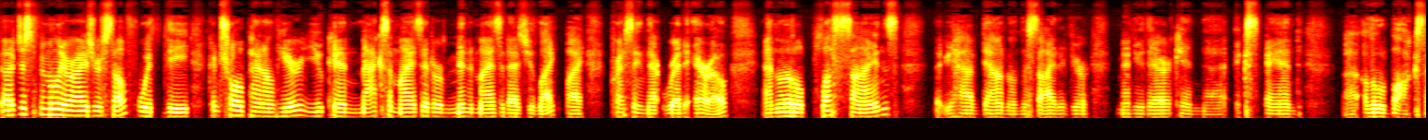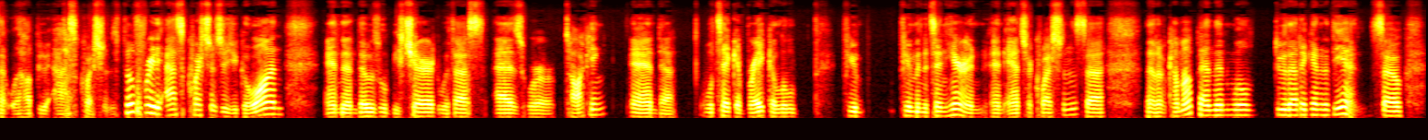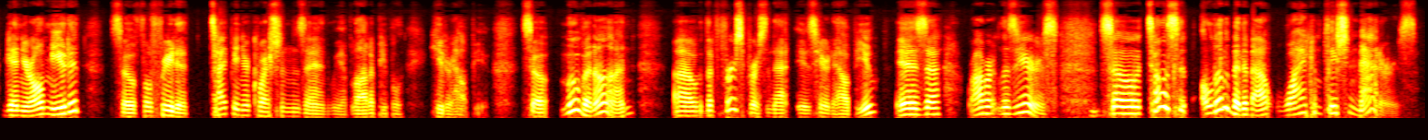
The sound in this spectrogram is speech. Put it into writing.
uh, just familiarize yourself with the control panel here. You can maximize it or minimize it as you like by pressing that red arrow. And the little plus signs that you have down on the side of your menu there can uh, expand uh, a little box that will help you ask questions. Feel free to ask questions as you go on, and then those will be shared with us as we're talking. And uh, we'll take a break, a little few few minutes in here, and, and answer questions uh, that have come up, and then we'll do that again at the end. So again, you're all muted, so feel free to type in your questions, and we have a lot of people here to help you. So moving on. Uh, the first person that is here to help you is uh, Robert Lazers. So tell us a little bit about why completion matters.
